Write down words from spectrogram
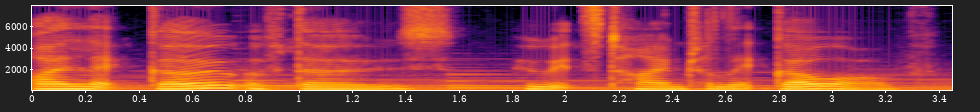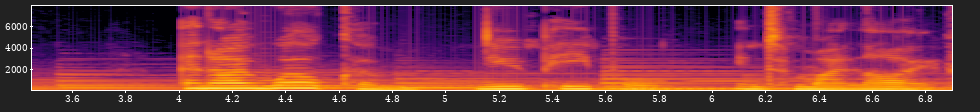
I let go of those who it's time to let go of, and I welcome new people into my life.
